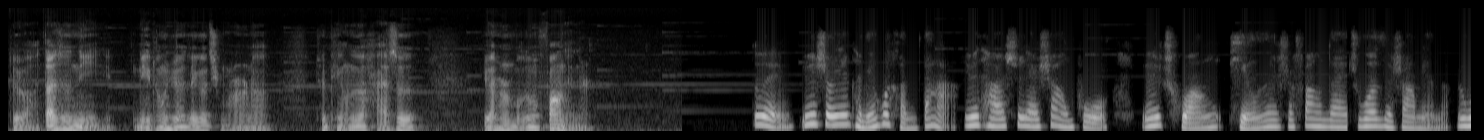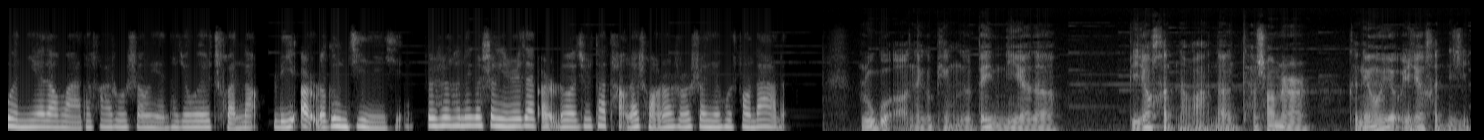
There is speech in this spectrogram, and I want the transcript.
对吧？但是你你同学这个情况呢，这瓶子还是原封不动放在那儿。对，因为声音肯定会很大，因为他睡在上铺，因为床瓶子是放在桌子上面的。如果捏的话，它发出声音，它就会传导离耳朵更近一些。所以说，它那个声音是在耳朵，就是他躺在床上的时候，声音会放大的。如果那个瓶子被捏的比较狠的话，那它上面肯定会有一些痕迹。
